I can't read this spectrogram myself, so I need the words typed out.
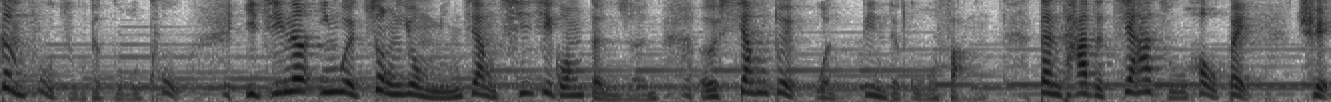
更富足的国库，以及呢因为重用名将戚继光等人而相对稳定的国防。但他的家族后辈却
